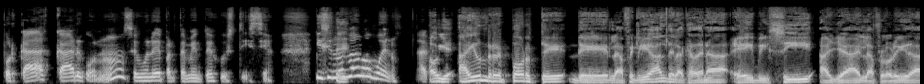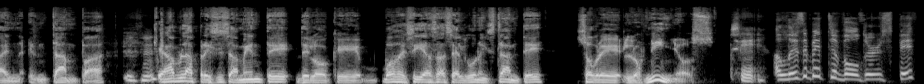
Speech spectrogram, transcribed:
por cada cargo, ¿no? Según el Departamento de Justicia. Y si nos Eh, vamos, bueno, Oye, hay un reporte de la filial de la cadena ABC allá en la Florida, en, en Tampa, que habla precisamente de lo que vos decías hace algún instante sobre los niños. sí. Elizabeth DeVolder's fifth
